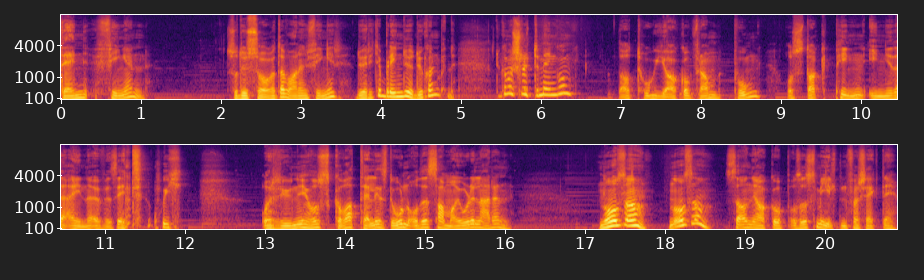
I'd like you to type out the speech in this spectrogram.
Den fingeren. Så du så at det var en finger? Du er ikke blind, du. Du kan, du kan bare slutte med en gang. Da tok Jakob fram pung og stakk pinnen inn i det ene øyet sitt. Oi. Og Runi jo skvatt til i stolen, og det samme gjorde læreren. Nå så, nå så, sa han Jakob, og så smilte han forsiktig.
